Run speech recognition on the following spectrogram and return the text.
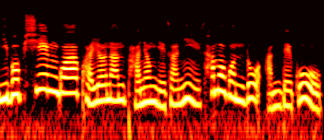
이 법 시행과 관련한 반영 예산이 3억 원도 안 되고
